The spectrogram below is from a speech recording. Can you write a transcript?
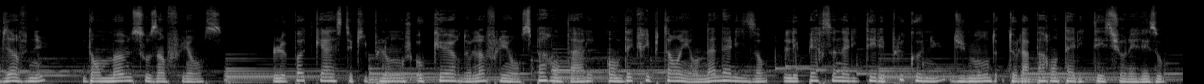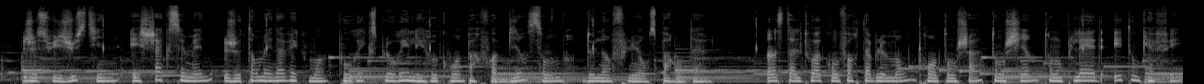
Bienvenue dans Mom sous influence, le podcast qui plonge au cœur de l'influence parentale en décryptant et en analysant les personnalités les plus connues du monde de la parentalité sur les réseaux. Je suis Justine et chaque semaine, je t'emmène avec moi pour explorer les recoins parfois bien sombres de l'influence parentale. Installe-toi confortablement, prends ton chat, ton chien, ton plaid et ton café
